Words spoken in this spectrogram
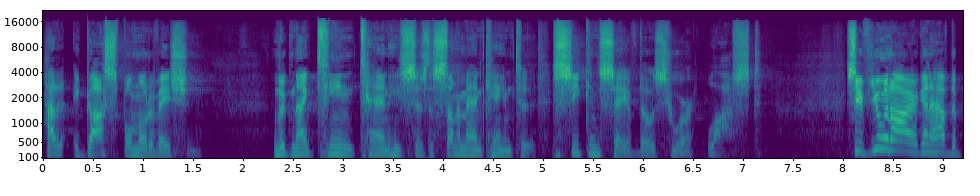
had a gospel motivation. Luke 19 10, he says, The Son of Man came to seek and save those who are lost. See, if you and I are going to have the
